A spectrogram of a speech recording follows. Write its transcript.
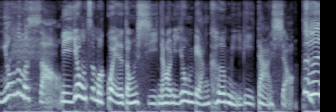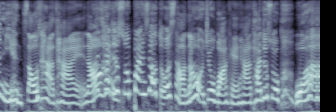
你用那么少，你用这么贵的东西，然后你用两颗米粒大小，就是你很糟蹋它哎、欸。然后他就说，不然是要多少？然后我就挖给他，他就说哇，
